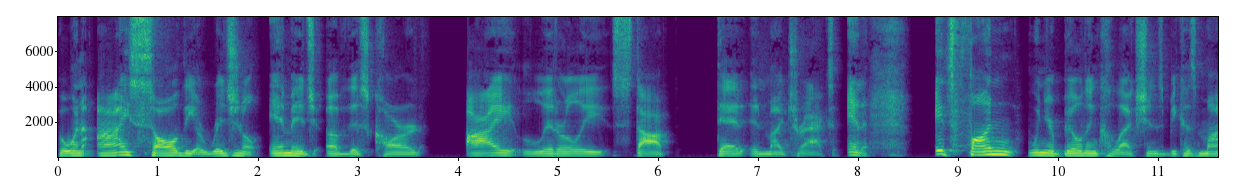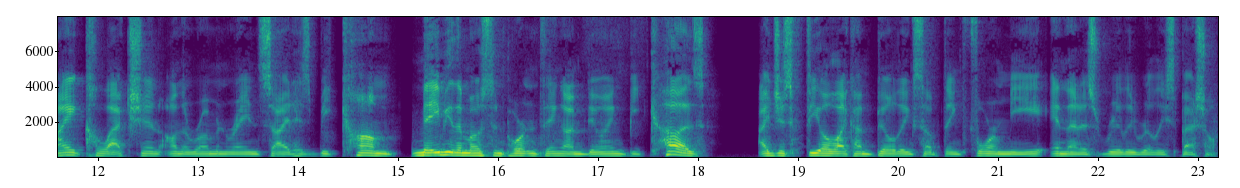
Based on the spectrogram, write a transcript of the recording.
But when I saw the original image of this card, I literally stopped dead in my tracks. And it's fun when you're building collections because my collection on the Roman Reigns side has become maybe the most important thing I'm doing because I just feel like I'm building something for me and that is really, really special.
